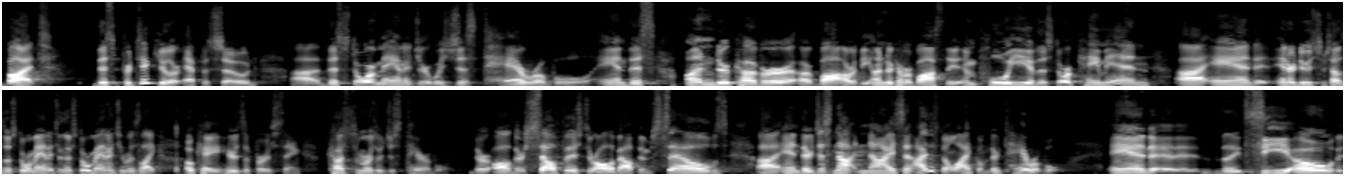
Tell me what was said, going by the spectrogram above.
But this particular episode, uh, the store manager was just terrible. And this undercover uh, boss, or the undercover boss, the employee of the store, came in uh, and introduced himself as the store manager. And the store manager was like, okay, here's the first thing customers are just terrible. They're all they're selfish. They're all about themselves, uh, and they're just not nice. And I just don't like them. They're terrible. And uh, the CEO, the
